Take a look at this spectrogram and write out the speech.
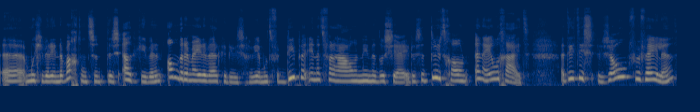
Uh, moet je weer in de wacht. Want er is elke keer weer een andere medewerker die zich weer moet verdiepen in het verhaal en in het dossier. Dus het duurt gewoon een eeuwigheid. Dit is zo vervelend.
